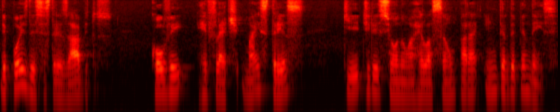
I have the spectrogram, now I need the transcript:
Depois desses três hábitos, Covey reflete mais três que direcionam a relação para a interdependência,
